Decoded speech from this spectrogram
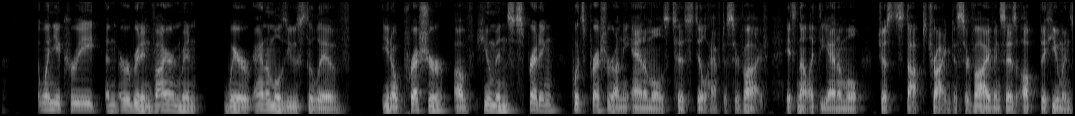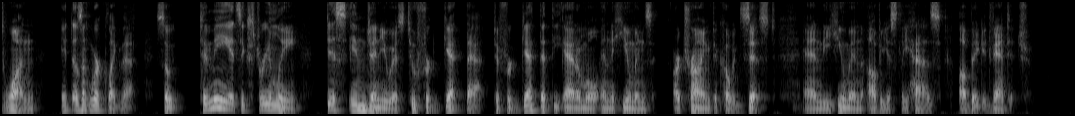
when you create an urban environment where animals used to live, you know, pressure of humans spreading puts pressure on the animals to still have to survive. It's not like the animal just stops trying to survive and says, up, the humans won. It doesn't work like that. So to me, it's extremely disingenuous to forget that, to forget that the animal and the humans are trying to coexist. And the human obviously has a big advantage.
